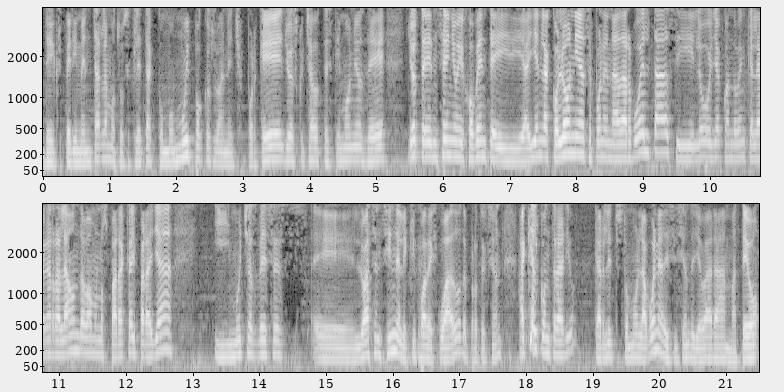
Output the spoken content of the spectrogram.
de experimentar la motocicleta como muy pocos lo han hecho. Porque yo he escuchado testimonios de yo te enseño, hijo, vente y ahí en la colonia se ponen a dar vueltas y luego ya cuando ven que le agarra la onda, vámonos para acá y para allá. Y muchas veces eh, lo hacen sin el equipo adecuado de protección. Aquí al contrario, Carlitos tomó la buena decisión de llevar a Mateo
